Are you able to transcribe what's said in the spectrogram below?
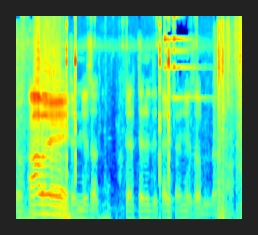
Jo, Ale- Tady mě za... Tady, tady, tady, tady mě zabil, no.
